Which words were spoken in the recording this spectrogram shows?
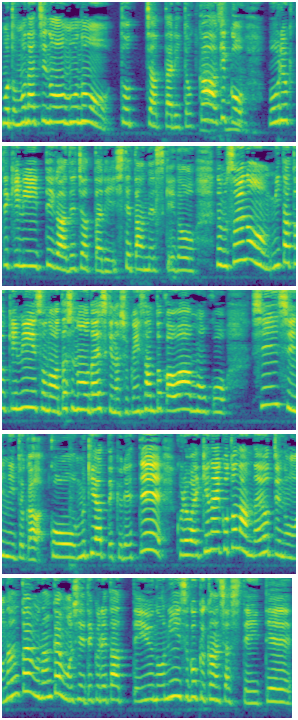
う、もう友達のものを取っちゃったりとあか、結構暴力的に手が出ちゃったりしてたんですけど、でもそういうのを見たときに、その私の大好きな職員さんとかはもうこう、真摯にとか、こう、向き合ってくれて、これはいけないことなんだよっていうのを何回も何回も教えてくれたっていうのにすごく感謝していて、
